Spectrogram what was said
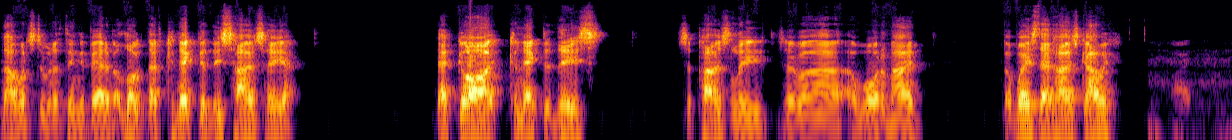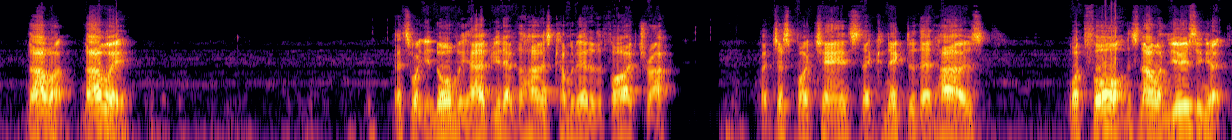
No one's doing a thing about it, but look, they've connected this hose here. That guy connected this supposedly to a, a water main, but where's that hose going? Nowhere, nowhere. That's what you normally have. You'd have the hose coming out of the fire truck, but just by chance they connected that hose what for? There's no one using it.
